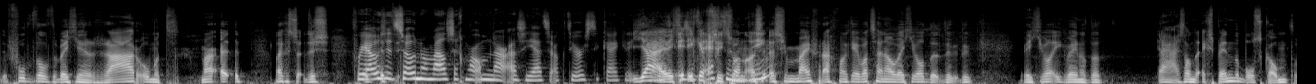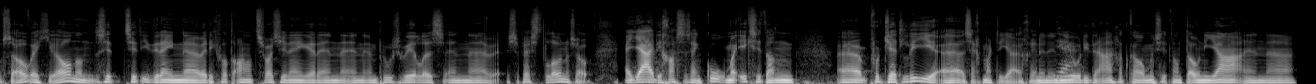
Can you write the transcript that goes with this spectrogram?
voelt het altijd een beetje raar om het, maar het, het- dus Voor jou is het zo normaal, zeg maar, om naar Aziatische acteurs te kijken. Dat je Ja, denkt, weet je, is ik heb zoiets van, als, als je mij vraagt van, oké, wat zijn nou, weet je wel, de, de, de, weet je wel, ik weet nog dat, ja, als dan de Expendables komt of zo, weet je wel, dan zit, zit iedereen, eh, weet ik wat, Arnold Schwarzenegger en, en, en Bruce Willis en eh Sylvester Stallone of zo. En ja, die gasten zijn cool, maar ik zit dan eh, voor Jet Li, zeg maar, te juichen. En in de Ja. nieuwe die eraan gaat komen zit dan Tony Ja en, en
